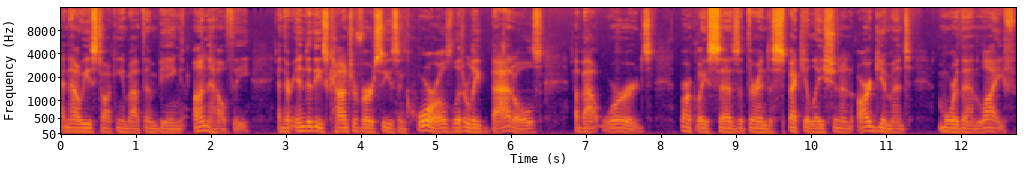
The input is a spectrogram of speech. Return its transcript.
and now he's talking about them being unhealthy. And they're into these controversies and quarrels, literally battles about words. Barclay says that they're into speculation and argument more than life.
